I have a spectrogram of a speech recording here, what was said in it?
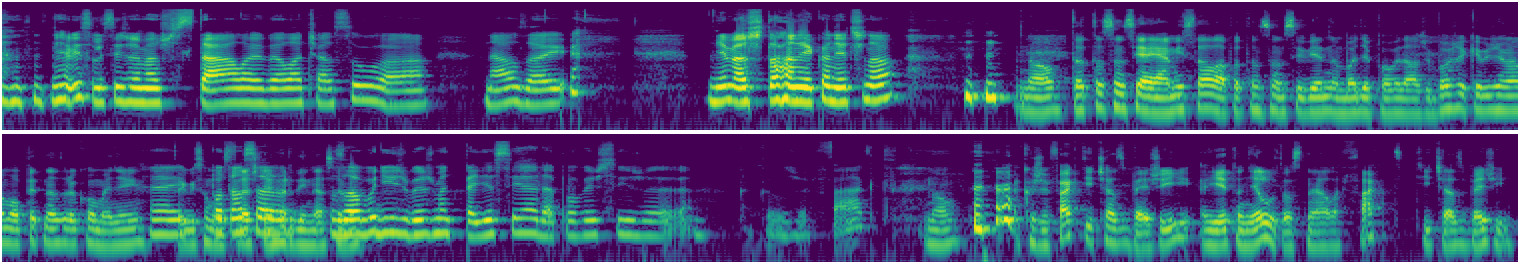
nemyslí si, že máš stále veľa času a naozaj Nemáš toho nekonečno? No, toto som si aj ja myslel a potom som si v jednom bode povedal, že bože, kebyže mám o 15 rokov menej, Hej, tak by som bol strašne hrdý na seba. zobudíš, budeš mať 50 a povieš si, že že fakt. No, akože fakt ti čas beží, je to nelutosné, ale fakt ti čas beží.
